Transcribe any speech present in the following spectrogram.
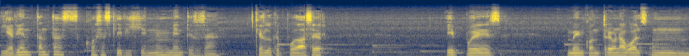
Y habían tantas cosas que dije, no inventes, o sea, ¿qué es lo que puedo hacer? Y pues me encontré una bolsa, un...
